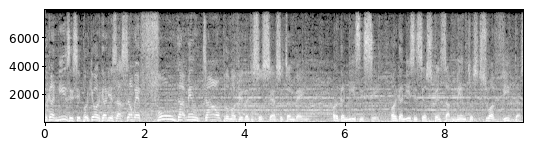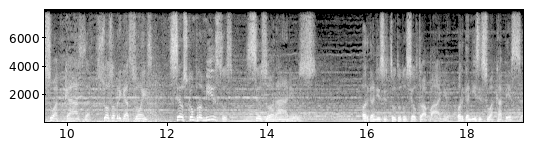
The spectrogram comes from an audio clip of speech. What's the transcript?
Organize-se, porque organização é fundamental para uma vida de sucesso também. Organize-se, organize seus pensamentos, sua vida, sua casa, suas obrigações, seus compromissos, seus horários. Organize tudo no seu trabalho, organize sua cabeça.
